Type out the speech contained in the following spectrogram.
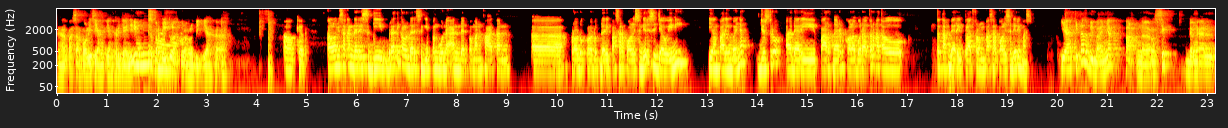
nah, pasar polis yang yang kerjain jadi mungkin seperti oh. itulah kurang lebih ya oke okay. Kalau misalkan dari segi, berarti kalau dari segi penggunaan dan pemanfaatan eh, produk-produk dari pasar polis sendiri sejauh ini yang paling banyak justru uh, dari partner kolaborator atau tetap dari platform pasar polis sendiri, Mas? Ya, kita lebih banyak partnership dengan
